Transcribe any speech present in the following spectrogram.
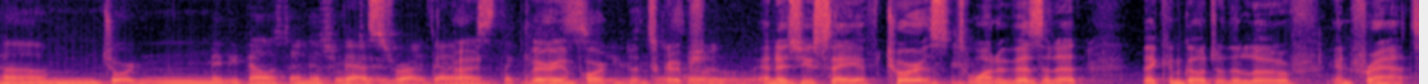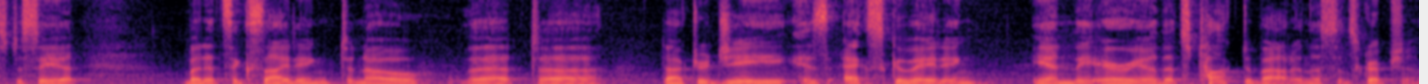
um, Jordan, maybe Palestine, Israel. That's too. right. That Right. is the Very important here. inscription. So, and as you say, if tourists want to visit it, they can go to the Louvre in France to see it. But it's exciting to know that uh, Dr. G is excavating in the area that's talked about in this inscription.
